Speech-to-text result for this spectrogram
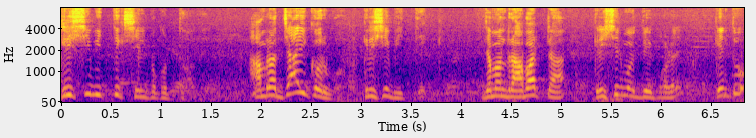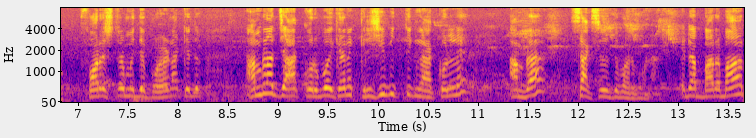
কৃষিভিত্তিক শিল্প করতে হবে। আমরা যাই করব কৃষিভিত্তিক। যেমন রাবারটা কৃষির মধ্যেই পড়ে, কিন্তু ফরেস্টের মধ্যে পড়ে না, কিন্তু আমরা যা করব এখানে কৃষিভিত্তিক না করলে আমরা সাকসেস হতে পারব না। এটা বারবার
